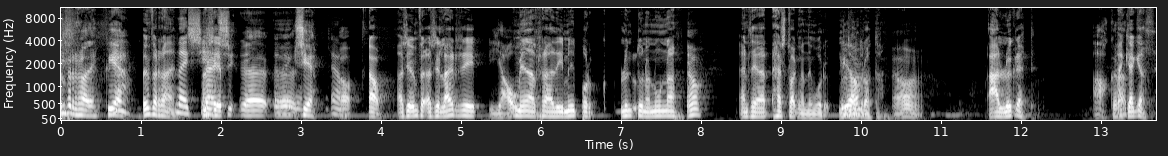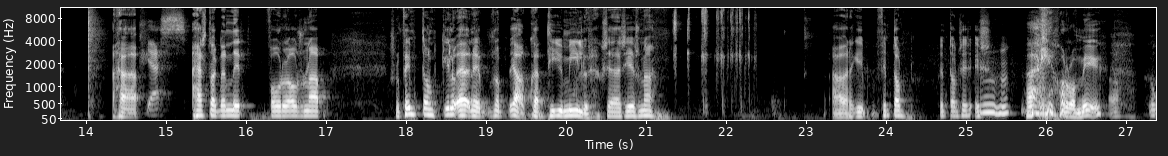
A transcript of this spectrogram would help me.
umferðarhraði, B umferðræðin Nei, sí. Nei, sé, sí, uh, uh, C Já. Já, að sé, umferð, að sé lægri Já. meðalhraði í miðborg Lunduna núna já, en þegar hestvagnarnir voru 1908 já, alveg rétt, akkurat. Ekki ekki að yes. hestvagnarnir fóru á svona svona 15 kilo, eða nei, svona, já, hvað, 10 mílur segja það sé svona það er ekki 15 15 is Ekki horfa mig. Nú,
